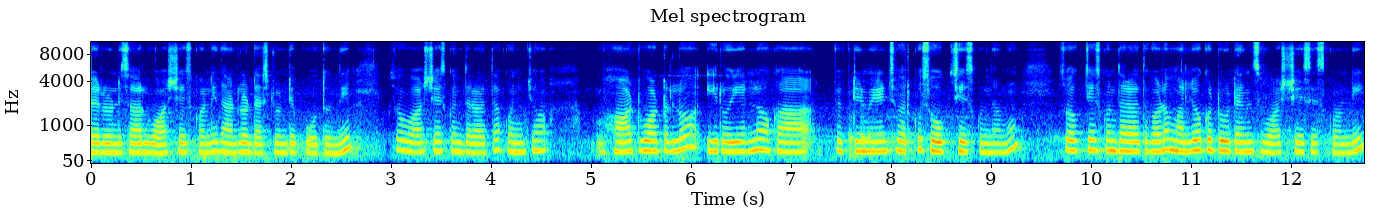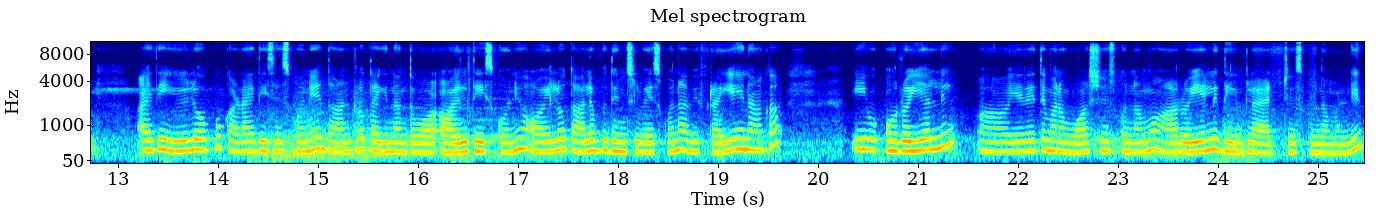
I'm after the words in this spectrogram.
లేదా రెండు సార్లు వాష్ చేసుకోండి. దాంట్లో డస్ట్ ఉంటే పోతుంది. సో వాష్ చేసుకున్న తర్వాత కొంచెం హాట్ వాటర్లో ఈ రొయ్యలను ఒక ఫిఫ్టీన్ మినిట్స్ వరకు సోక్ చేసుకుందాము. సోక్ చేసుకున్న తర్వాత కూడా మళ్ళీ ఒక టూ టైమ్స్ వాష్ చేసేసుకోండి. అయితే ఈలోపు కడాయి తీసేసుకొని దాంట్లో తగినంత వా- ఆయిల్ తీసుకొని ఆయిల్లో తాలింపు దినుసులు వేసుకొని అవి ఫ్రై అయినాక ఈ రొయ్యల్ని ఏదైతే మనం వాష్ చేసుకున్నామో ఆ రొయ్యల్ని దీంట్లో యాడ్ చేసుకుందామండి.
